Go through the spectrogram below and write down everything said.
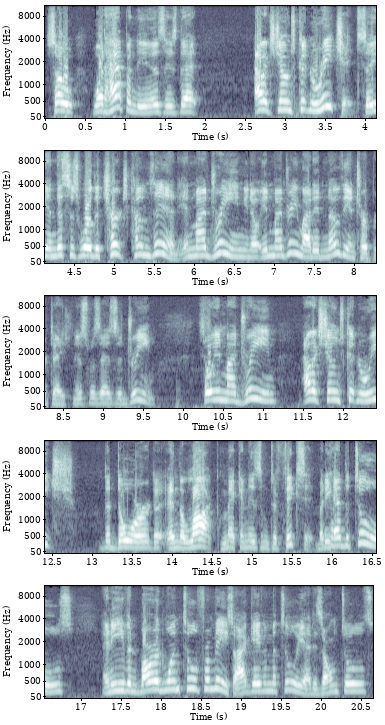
So what happened is, is that Alex Jones couldn't reach it. See, and this is where the church comes in. In my dream, you know, in my dream, I didn't know the interpretation. This was as a dream. So in my dream, Alex Jones couldn't reach the door to, and the lock mechanism to fix it, but he had the tools, and he even borrowed one tool from me. So I gave him a tool. He had his own tools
